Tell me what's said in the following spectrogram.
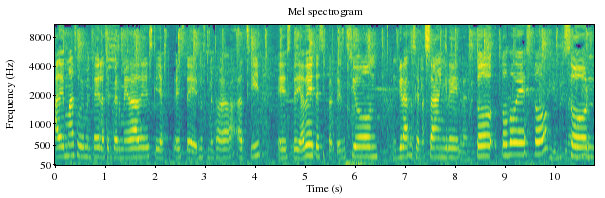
Además, obviamente, de las enfermedades que ya este, nos comentaba así, este, diabetes, hipertensión, grasas en la sangre, todo, todo esto son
